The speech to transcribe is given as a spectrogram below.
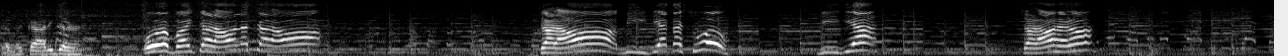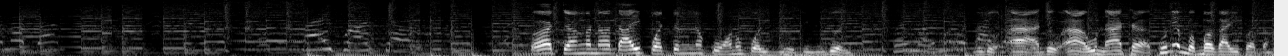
તમે કારીગર ઓ ભાઈ ચડાવો ને ચડાવો. ચડાવો. બીજ્યા કે શું? બીજ્યા? ચડાવો હેડો. પતંગ ન તારી પતંગ ને કોનું પડી ગયું ધીમી જોઈ. જો, આ જો, આ આવું ના છે કોને બગાડી પતંગ?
